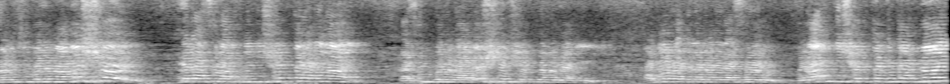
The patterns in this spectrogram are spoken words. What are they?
নবীজি বলেন অবশ্যই। হে রাসূল, আপনি কি সত্য ধর্ম নয় রাসূল বলেন অবশ্যই সত্য ওমর রাদিয়াল্লাহু বলেন রাসূল, কোরআন কি সত্য কিতাব নয়?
